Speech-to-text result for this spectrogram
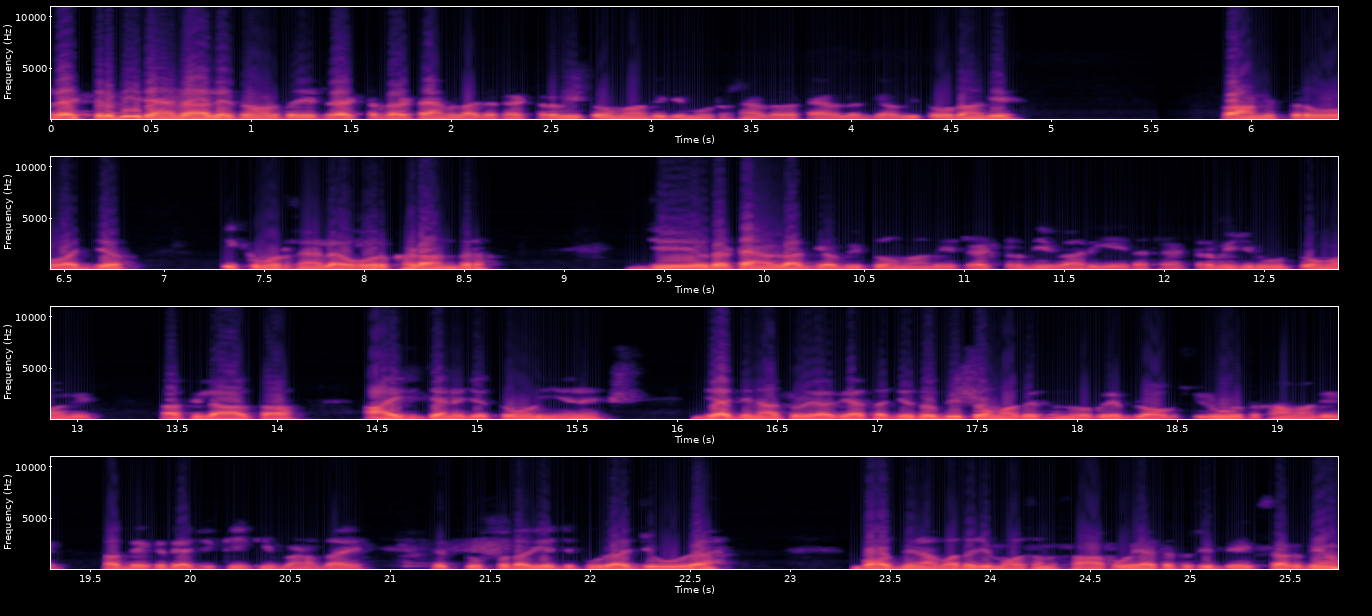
ਟਰੈਕਟਰ ਵੀ ਰਹਿੰਦਾ ਹਲੇ ਧੋਣ ਤੇ, ਜੇ ਟਰੈਕਟਰ ਦਾ ਟਾਈਮ ਲੱਗਾ ਟਰੈਕਟਰ ਵੀ ਧੋਵਾਂਗੇ, ਜੇ ਮੋਟਰਸਾਈਕਲ ਦਾ ਟਾਈਮ ਲੱਗਿਆ ਉਹ ਵੀ ਧੋ ਦਾਂਗੇ ਤਾਂ ਮਿੱਤਰੋ, ਅੱਜ ਇੱਕ ਮੋਟਰਸਾਈਕਲ ਹੋਰ ਖੜਾ ਅੰਦਰ। ਜੇ ਉਹਦਾ ਟਾਈਮ ਲੱਗ ਗਿਆ ਉਹ ਵੀ ਧੋਵਾਂਗੇ, ਟਰੈਕਟਰ ਦੀ ਵਾਰੀ ਹੈ, ਤਾਂ ਟਰੈਕਟਰ ਵੀ ਜ਼ਰੂਰ ਧੋਵਾਂਗੇ। ਤਾਂ ਫਿਲਹਾਲ ਤਾਂ ਆਹੀ ਚੀਜ਼ਾਂ ਨੇ ਜੋ ਧੋਣੀਆਂ ਨੇ। ਜੇ ਅੱਜ ਨਾ ਧੋਇਆ ਗਿਆ ਤਾਂ ਜਦੋਂ ਵੀ ਧੋਵਾਂਗੇ ਤੁਹਾਨੂੰ ਅਗਲੇ ਬਲੌਗ ਜ਼ਰੂਰ ਦਿਖਾਵਾਂਗੇ। ਤਾਂ ਦੇਖਦੇ ਅੱਜ ਕੀ ਕੀ ਬਣਦਾ ਏ। ਤੇ ਧੁੱਪ ਦਾ ਵੀ ਅੱਜ ਪੂਰਾ ਜ਼ੋਰ ਹੈ ਬਹੁਤ ਦਿਨਾਂ ਬਾਅਦ ਅੱਜ ਮੌਸਮ ਸਾਫ਼ ਹੋਇਆ ਤੇ ਤੁਸੀਂ ਦੇਖ ਸਕਦੇ ਹੋ।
